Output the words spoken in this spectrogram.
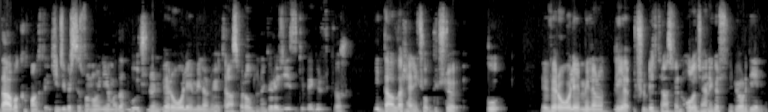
Daha Vakıfbank'ta ikinci bir sezon oynayamadan bu üçünün Verole Milano'ya transfer olduğunu göreceğiz gibi gözüküyor. İddialar hani çok güçlü bu Verole Milano'ya üçlü bir transferin olacağını gösteriyor diyelim.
